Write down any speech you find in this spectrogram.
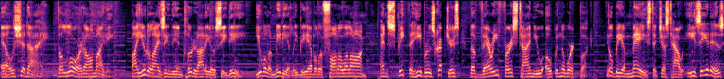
El Shaddai, the Lord Almighty. By utilizing the included audio CD, you will immediately be able to follow along and speak the Hebrew Scriptures the very first time you open the workbook. You'll be amazed at just how easy it is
